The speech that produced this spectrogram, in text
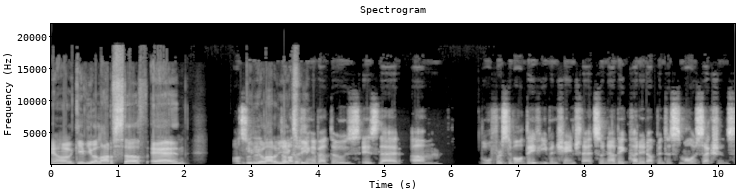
you know give you a lot of stuff and Also, Give you the, a lot of the other EXP. thing about those is that, um, well, first of all, they've even changed that, so now they cut it up into smaller sections.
